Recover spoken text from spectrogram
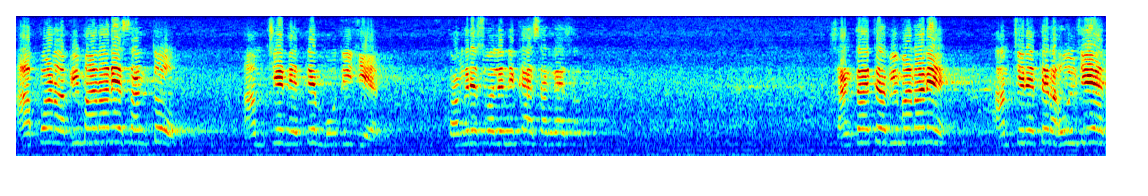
आपण अभिमानाने सांगतो आमचे नेते मोदीजी आहेत. काँग्रेसवाल्यांनी काय सांगायचं? सांगता येते अभिमानाने आमचे नेते राहुलजी आहेत.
